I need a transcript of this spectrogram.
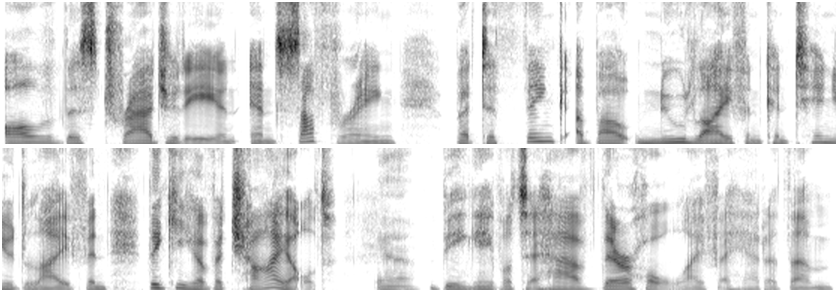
all of this tragedy and, and suffering, but to think about new life and continued life and thinking of a child Yeah. being able to have their whole life ahead of them.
